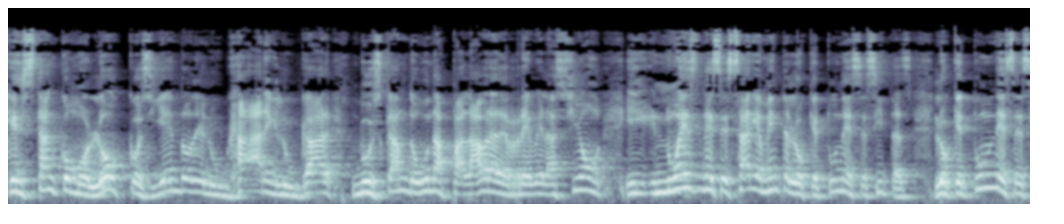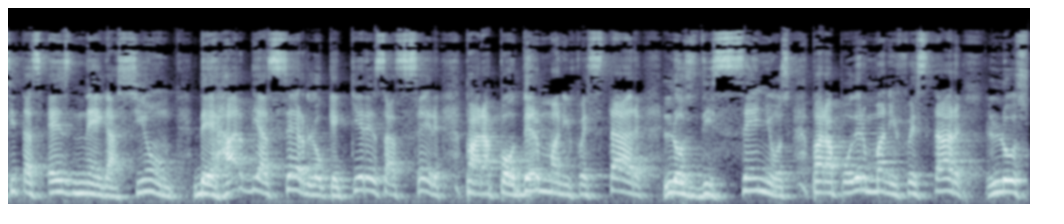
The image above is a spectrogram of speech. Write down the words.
que están como locos yendo de lugar en lugar buscando una palabra de revelación y no es necesariamente lo que tú necesitas. Lo que tú necesitas es negación, dejar de hacer lo que quieres hacer para poder manifestar los diseños, para poder manifestar los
